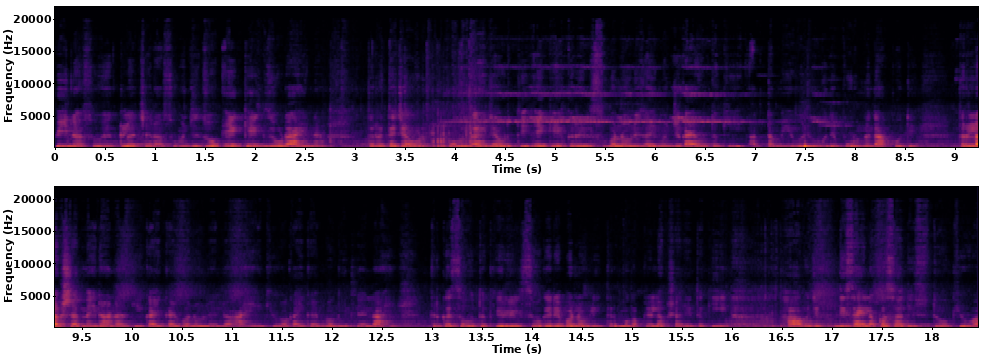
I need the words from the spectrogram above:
पिन असो एक क्लचर असो म्हणजे जो एक एक जोडा आहे ना तर त्याच्यावर पूर्ण ह्याच्यावरती एक एक रील्स बनवली जाईल. म्हणजे काय होतं की आत्ता मी व्हिडिओमध्ये पूर्ण दाखवते. तर लक्षात नाही राहणार की काय काय बनवलेलं आहे किंवा काय काय बघितलेलं आहे. तर कसं होतं की रील्स वगैरे बनवली तर मग आपल्या लक्षात येतं की हा म्हणजे दिसायला कसा दिसतो किंवा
